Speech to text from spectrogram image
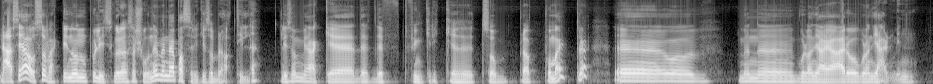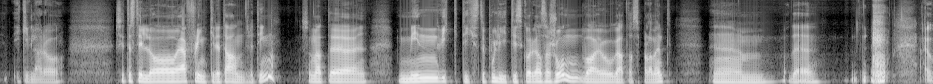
Nei, så Jeg har også vært i noen politiske organisasjoner, men jeg passer ikke så bra til det. Liksom, jeg er ikke Det, det funker ikke så bra på meg, tror jeg. Eh, og, men eh, hvordan jeg er, og hvordan hjernen min ikke klarer å sitte stille, og jeg er flinkere til andre ting. Da. Sånn at eh, min viktigste politiske organisasjon var jo Gatas Parlament. Um, det er jo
